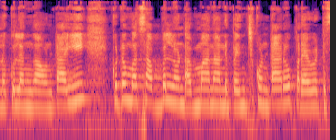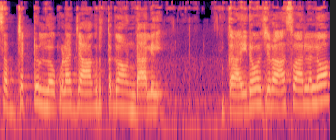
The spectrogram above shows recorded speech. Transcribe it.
అనుకూలంగా ఉంటాయి. కుటుంబ సభ్యుల నుండి అభిమానాన్ని పెంచుకుంటారు. ప్రైవేట్ సబ్జెక్టుల్లో కూడా జాగ్రత్తగా ఉండాలి. ఈరోజు రాశి వాళ్ళలో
